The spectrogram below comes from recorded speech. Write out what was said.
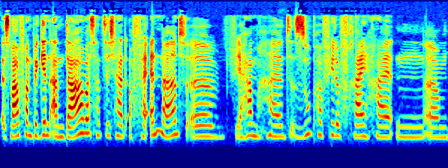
es war von Beginn an da, es hat sich halt auch verändert. Äh, wir haben halt super viele Freiheiten, ähm,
